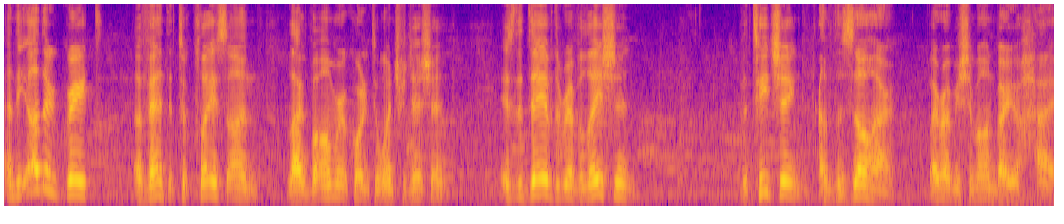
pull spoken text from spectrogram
And the other great event that took place on Lag BaOmer, according to one tradition, is the day of the revelation, the teaching of the Zohar by Rabbi Shimon Bar Yochai.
